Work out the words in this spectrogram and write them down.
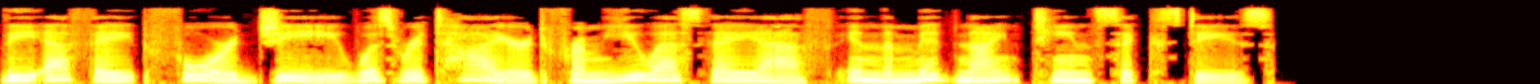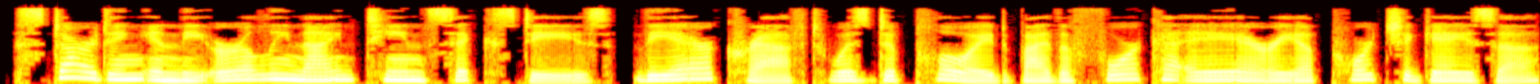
The F-84G was retired from USAF in the mid-1960s. Starting in the early 1960s, the aircraft was deployed by the Força Aérea Portuguesa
